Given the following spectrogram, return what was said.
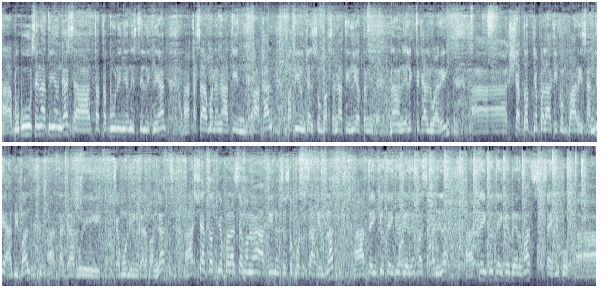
Ah, bubuhusan natin yan guys, ah, tatabunin yan steel deck na yan, ah, kasama ng ating bakal, pati yung dyan sumbaks ang ating layout ng, ng electrical wiring. Ah, shoutout niya pala kay kumparing Sande, Abibal, ah, taga Muri, Kamuning, Kalabanga. Ah, shoutout niya pala sa mga akin nagsusupport sa akin vlog. Ah, thank you, thank you very much sa kanila. Ah, thank you, thank you very much sa inyo po. Ah,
